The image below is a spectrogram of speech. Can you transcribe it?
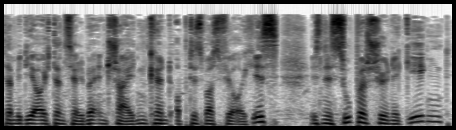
damit ihr euch dann selber entscheiden könnt, ob das was für euch ist. Ist eine super schöne Gegend,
